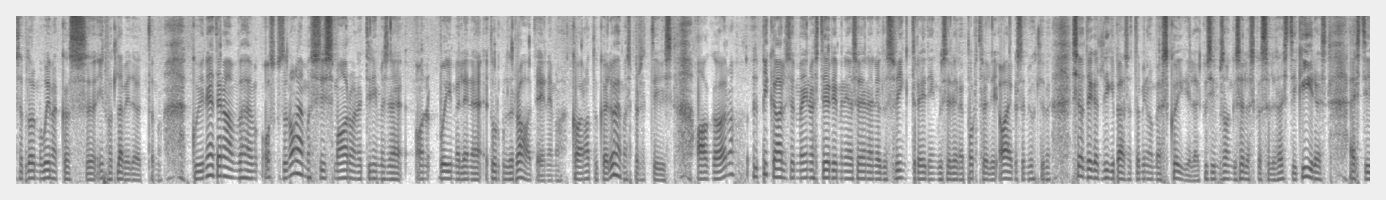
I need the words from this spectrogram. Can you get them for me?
sa pead olema võimekas infot läbi töötama. kui need enam-vähem oskused on olemas, siis ma arvan, et inimene on võimeline turgudel raha teenima ka natuke lühemas perspektiivis. aga noh, pikaajalisem investeerimine investeerimine ja selline nii-öelda swing trading või selline portfelli aeglasem juhtimine. see on tegelikult ligipääsetav minu meelest kõigile, küsimus ongi selles, kas selles hästi kiires, hästi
